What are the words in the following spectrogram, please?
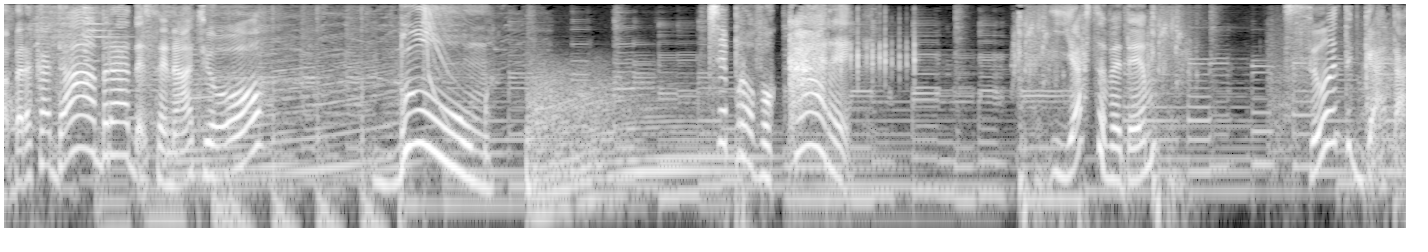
Abracadabra, desenați-o! Boom! Ce provocare! Ia să vedem! Sunt gata!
